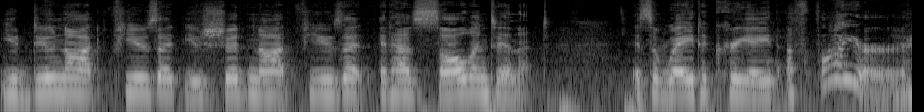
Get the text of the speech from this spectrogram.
You do not fuse it. You should not fuse it. It has solvent in it. It's a way to create a fire.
